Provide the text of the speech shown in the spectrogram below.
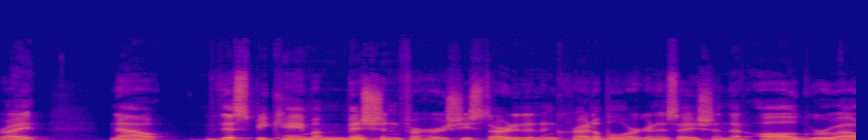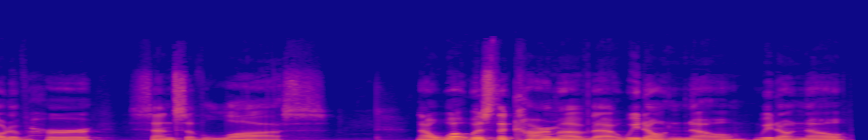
right? Now, this became a mission for her. She started an incredible organization that all grew out of her sense of loss. Now, what was the karma of that? We don't know. We don't know.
